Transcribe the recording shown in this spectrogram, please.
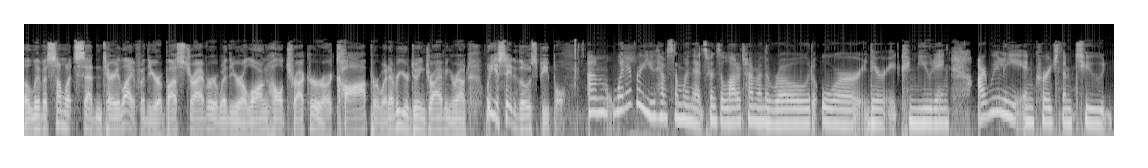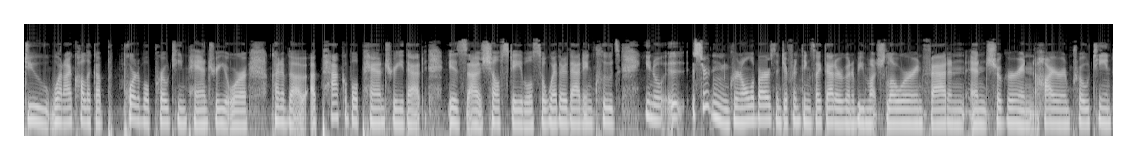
uh, live a somewhat sedentary life, whether you're a bus driver, or whether you're a long haul trucker, or a cop, or whatever you're doing driving around. What do you say to those people? Um, whenever you have someone that spends a lot of time on the road or or they're commuting, I really encourage them to do what I call like a portable protein pantry or kind of a, a packable pantry that is uh, shelf stable. So whether that includes, you know, uh, certain granola bars and different things like that are going to be much lower in fat and, and sugar and higher in protein.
